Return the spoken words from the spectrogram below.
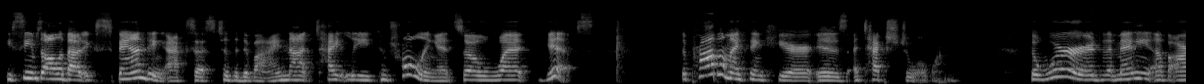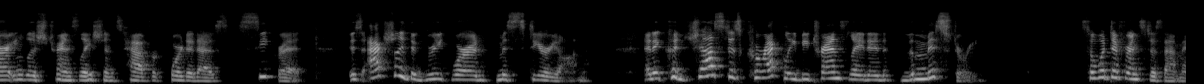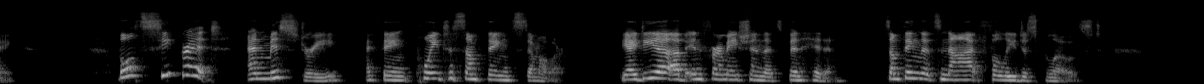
He seems all about expanding access to the divine, not tightly controlling it. So, what gives? The problem, I think, here is a textual one. The word that many of our English translations have recorded as secret is actually the Greek word mysterion. And it could just as correctly be translated the mystery. So, what difference does that make? Both secret and mystery, I think, point to something similar the idea of information that's been hidden, something that's not fully disclosed.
